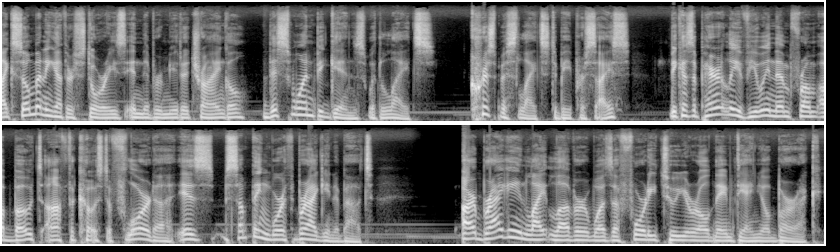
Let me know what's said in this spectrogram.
Like so many other stories in the Bermuda Triangle, this one begins with lights. Christmas lights, to be precise, because apparently viewing them from a boat off the coast of Florida is something worth bragging about. Our bragging light lover was a 42 year old named Daniel Burack.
